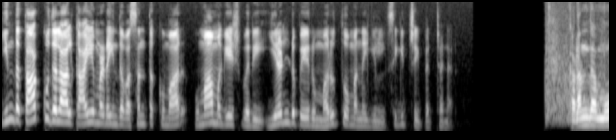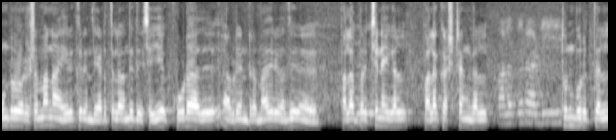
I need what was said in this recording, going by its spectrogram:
இந்த தாக்குதலால் காயமடைந்த வசந்தகுமார் உமா மகேஸ்வரி இரண்டு பேரும் மருத்துவமனையில் சிகிச்சை பெற்றனர். கடந்த மூன்று வருஷமாக நான் இருக்கிற இந்த இடத்துல வந்து இதை செய்யக்கூடாது அப்படின்ற மாதிரி வந்து பல பிரச்சனைகள் பல கஷ்டங்கள் துன்புறுத்தல்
